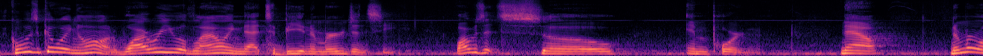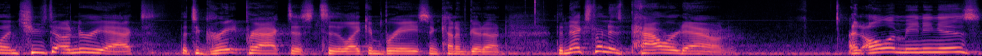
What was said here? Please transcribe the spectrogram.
Like, what was going on? Why were you allowing that to be an emergency? Why was it so important? Now, number one, choose to underreact. That's a great practice to like embrace and kind of go down. The next one is power down. And all I'm meaning is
